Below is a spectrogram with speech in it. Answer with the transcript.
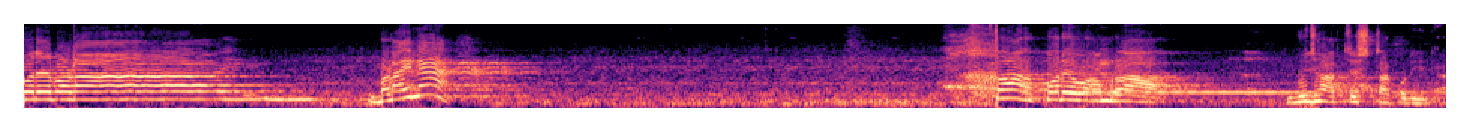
করে বেড়ায়। বেড়াই না? তারপরেও আমরা বুঝার চেষ্টা করি না।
